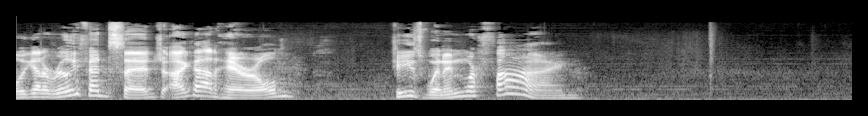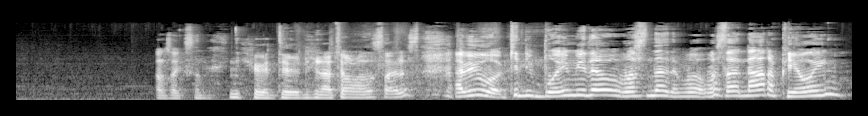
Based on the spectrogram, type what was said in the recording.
We got a really fed Sedge. I got Herald. She's winning. We're fine. Sounds like something you would do. You're not on the slightest. I mean, what? Can you blame me though? Wasn't that was that not appealing?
